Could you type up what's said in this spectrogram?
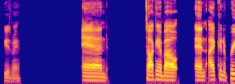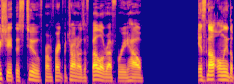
excuse me. And talking about and I can appreciate this too from Frank Vatrano as a fellow referee how it's not only the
